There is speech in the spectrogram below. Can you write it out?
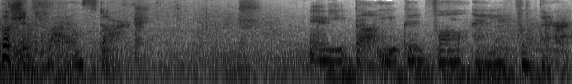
Oh shit. Trial Stark. And you thought you could fall any further.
